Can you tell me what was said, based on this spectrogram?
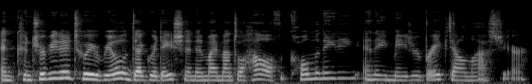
and contributed to a real degradation in my mental health, culminating in a major breakdown last year.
